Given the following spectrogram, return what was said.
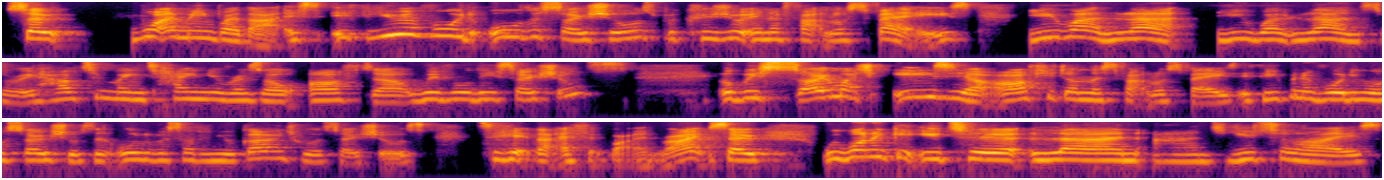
So, what I mean by that is if you avoid all the socials because you're in a fat loss phase, you won't learn, you won't learn, sorry, how to maintain your result after with all these socials. It'll be so much easier after you've done this fat loss phase. If you've been avoiding all socials, then all of a sudden you're going to all the socials to hit that F it button, right? So we want to get you to learn and utilize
